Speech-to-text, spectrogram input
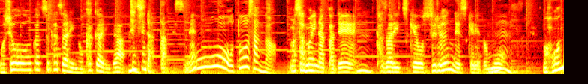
お正月飾りの係が父だったんですね。うん、おお父さんが。まあ、寒い中で飾り付けをするんですけれども、うん、まあ、本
